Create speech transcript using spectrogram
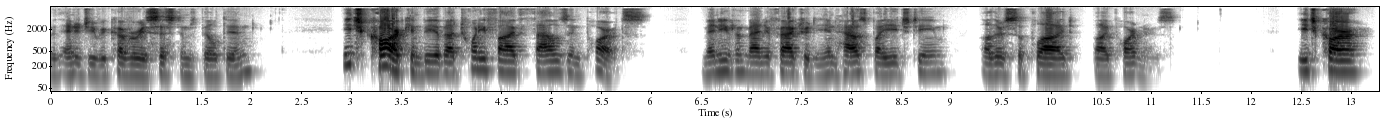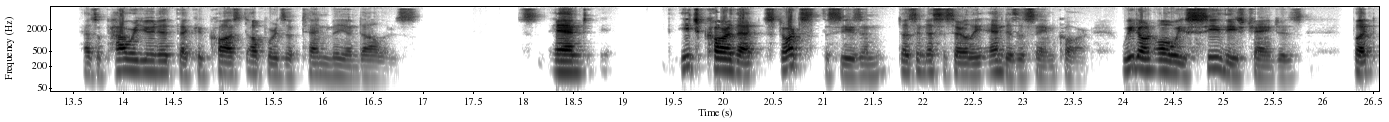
with energy recovery systems built in. Each car can be about 25,000 parts, many of them manufactured in-house by each team, others supplied by partners. Each car has a power unit that could cost upwards of $10 million. And each car that starts the season doesn't necessarily end as the same car. We don't always see these changes, but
